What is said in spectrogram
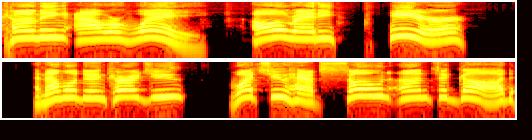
coming our way already here. And I want to encourage you what you have sown unto God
